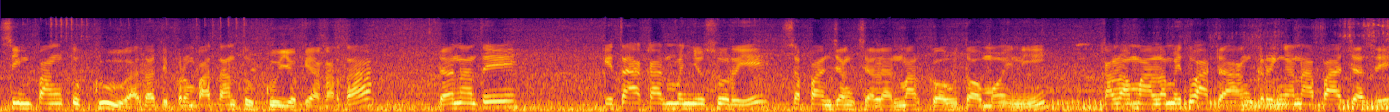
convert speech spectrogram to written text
Simpang Tugu atau di perempatan Tugu Yogyakarta. Dan nanti kita akan menyusuri sepanjang jalan Margo Utomo ini. Kalau malam itu ada angkringan apa aja sih?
